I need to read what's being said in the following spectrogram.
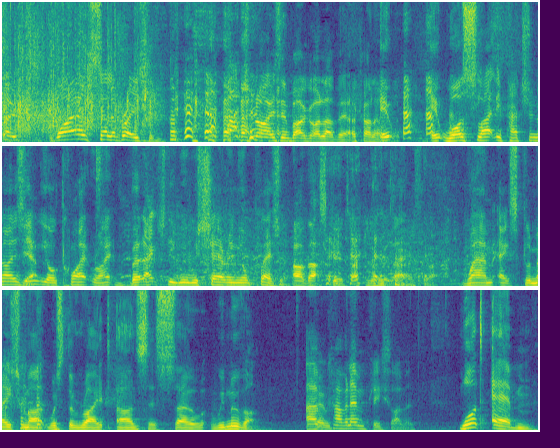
So, wild celebration. Patronising, but I've got to love it. I can't help It, it was slightly patronising, Yeah. you're quite right, but actually we were sharing your pleasure. Oh, that's good. I can live with that. That's. Wham! Exclamation mark was the right answer. So we move on. Um, can I have an M, please, Simon? What M?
